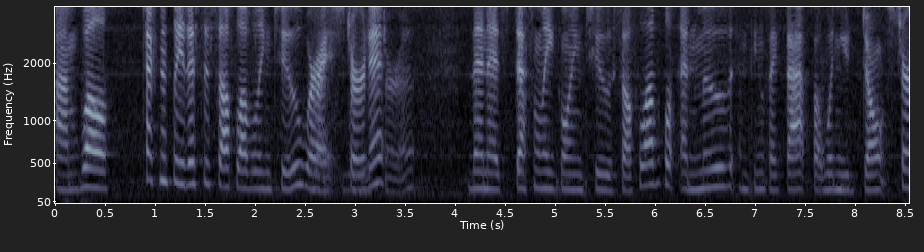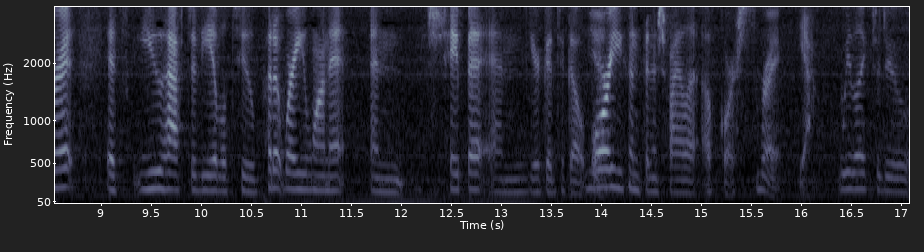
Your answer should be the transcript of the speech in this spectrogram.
um, well, technically, this is self leveling too, where Right, I stirred it. Stir it. Then it's definitely going to self level and move and things like that. But when you don't stir it, it's you have to be able to put it where you want it and shape it, and you're good to go. Yeah. Or you can finish file it, of course. Right. Yeah. We like to do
